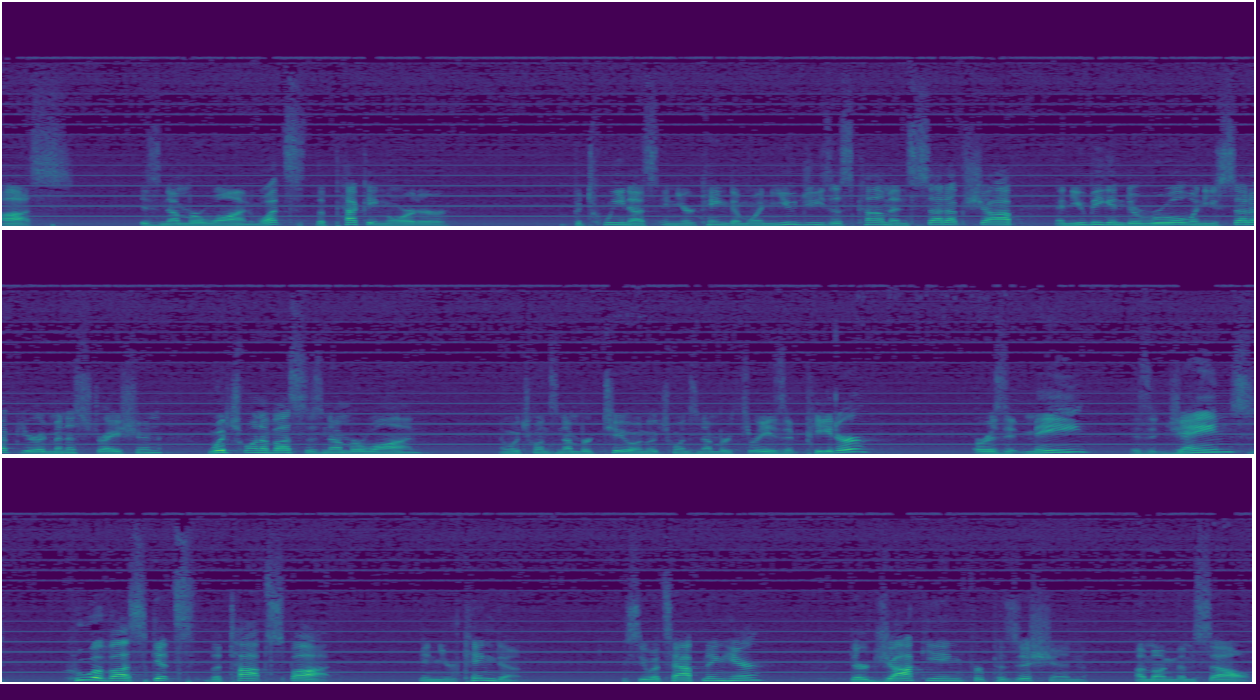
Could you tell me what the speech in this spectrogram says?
us is number one. What's the pecking order between us in your kingdom? When you, Jesus, come and set up shop and you begin to rule, when you set up your administration, which one of us is number one? And which one's number two? And which one's number three? Is it Peter? Or is it me? Is it James? who of us gets the top spot in your kingdom? You see what's happening here? They're jockeying for position among themselves.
